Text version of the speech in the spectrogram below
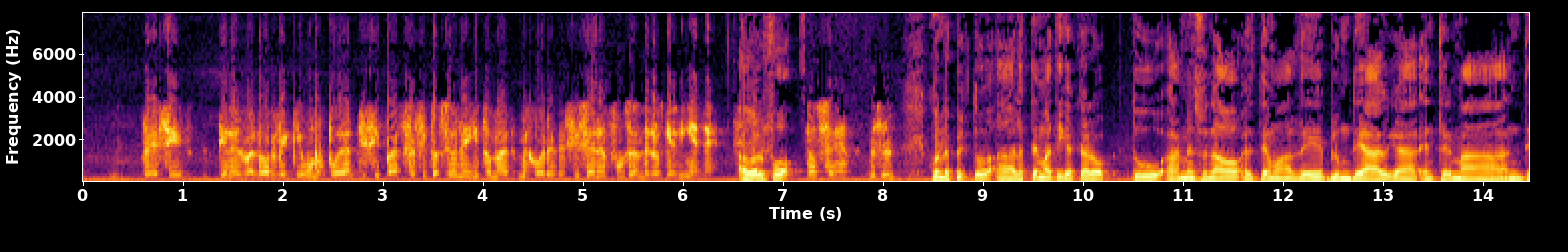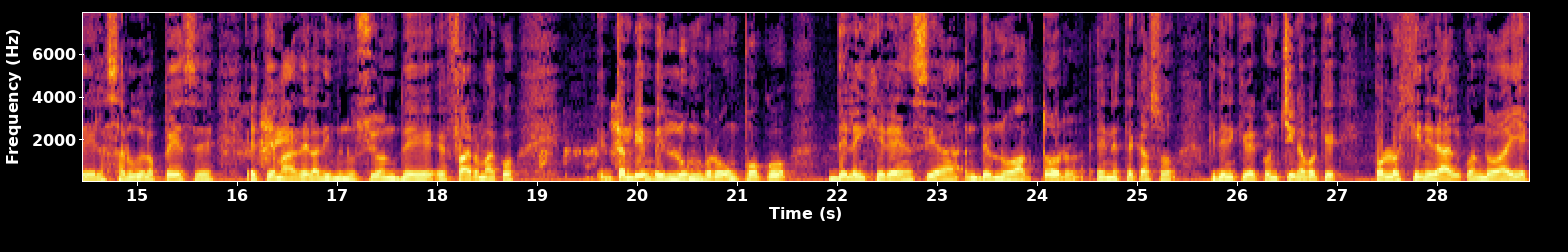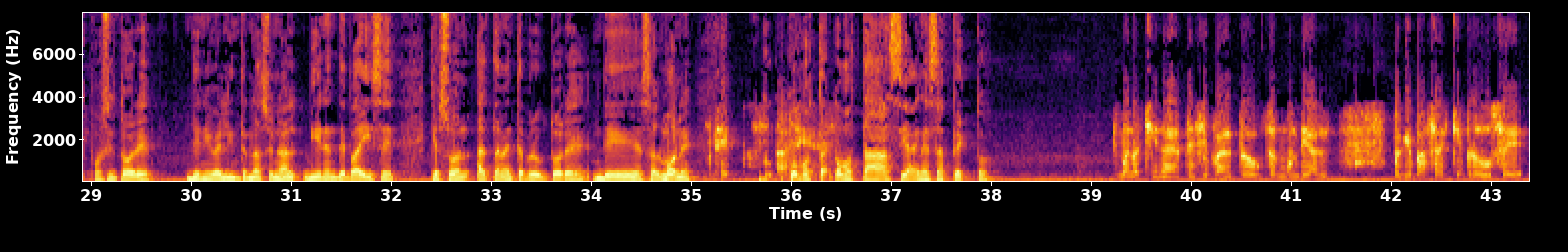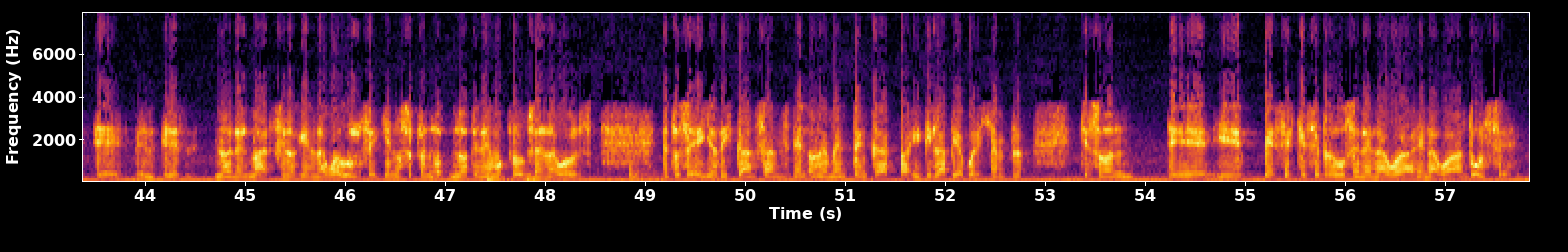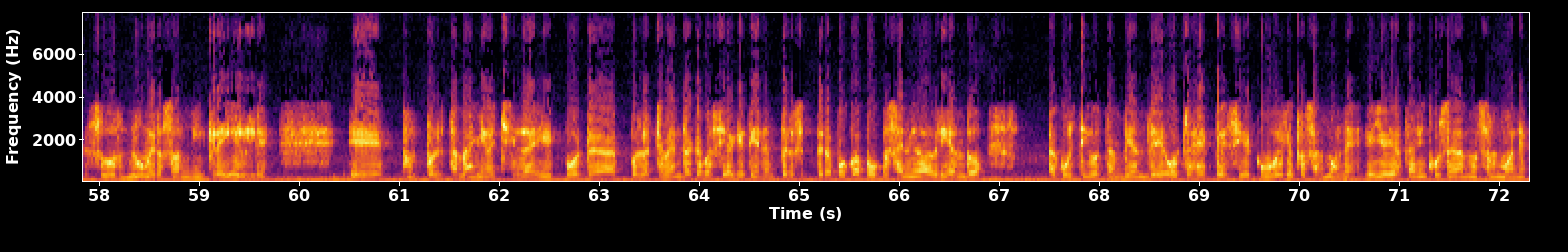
Predecir tiene el valor de que uno puede anticiparse a situaciones y tomar mejores decisiones en función de lo que viene. Adolfo, Entonces, con respecto a las temáticas, claro, tú has mencionado el tema de bloom de alga, el tema de la salud de los peces, el tema de la disminución de eh, fármacos. También vislumbro un poco de la injerencia de un nuevo actor, en este caso, que tiene que ver con China, porque por lo general cuando hay expositores de nivel internacional vienen de países que son altamente productores de salmones. ¿Cómo está, ¿Cómo está Asia en ese aspecto? Bueno, China es el principal productor mundial. Lo que pasa es que produce eh, no en el mar, sino que en agua dulce, que nosotros no, no tenemos producción en agua dulce. Entonces ellos descansan enormemente en carpas y tilapia, por ejemplo, que son eh, peces que se producen en agua en agua dulce. Sus números son increíbles eh, por, el tamaño de China y por la, por la tremenda capacidad que tienen. Pero, pero poco a poco se han ido abriendo a cultivos también de otras especies, como por ejemplo salmones. Ellos ya están incursionando en salmones,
